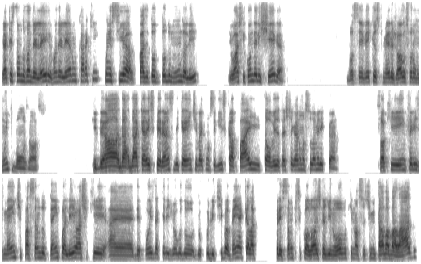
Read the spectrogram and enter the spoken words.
E a questão do Vanderlei, o Vanderlei era um cara que conhecia quase todo todo mundo ali. Eu acho que quando ele chega, você vê que os primeiros jogos foram muito bons nossos. Que dá, dá, dá aquela esperança de que a gente vai conseguir escapar e talvez até chegar numa Sul-Americana. Só que, infelizmente, passando o tempo ali, eu acho que é, depois daquele jogo do, do Curitiba vem aquela pressão psicológica de novo, que nosso time estava abalado.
